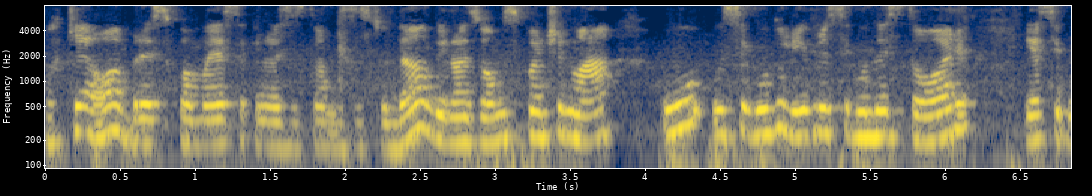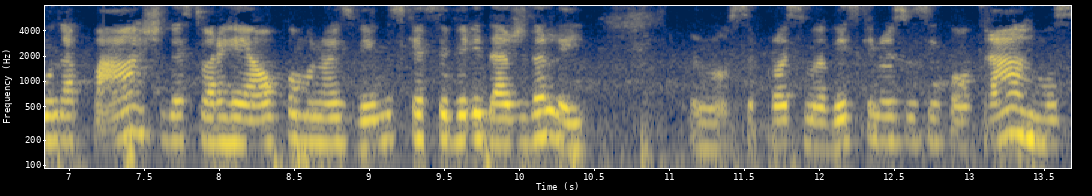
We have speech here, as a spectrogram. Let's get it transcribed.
Porque obras como essa que nós estamos estudando, e nós vamos continuar o, o segundo livro, a segunda história, e a segunda parte da história real, como nós vimos, que é a severidade da lei. Na nossa próxima vez que nós nos encontrarmos,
